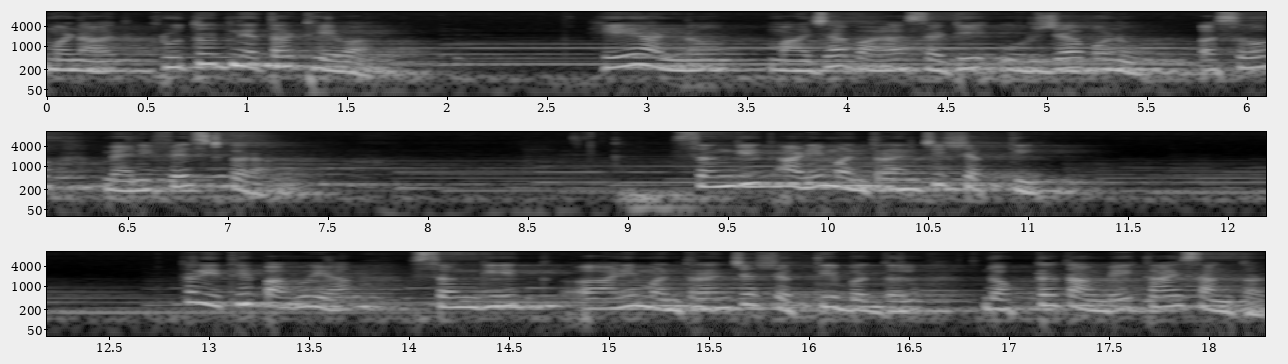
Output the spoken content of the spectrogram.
मनात कृतज्ञता ठेवा. हे अन्न माझ्या बाळासाठी ऊर्जा बनव असं मॅनिफेस्ट करा. संगीत आणि मंत्रांची शक्ती. तर इथे पाहूया संगीत आणि मंत्रांच्या शक्तीबद्दल डॉक्टर तांबे काय सांगतात.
